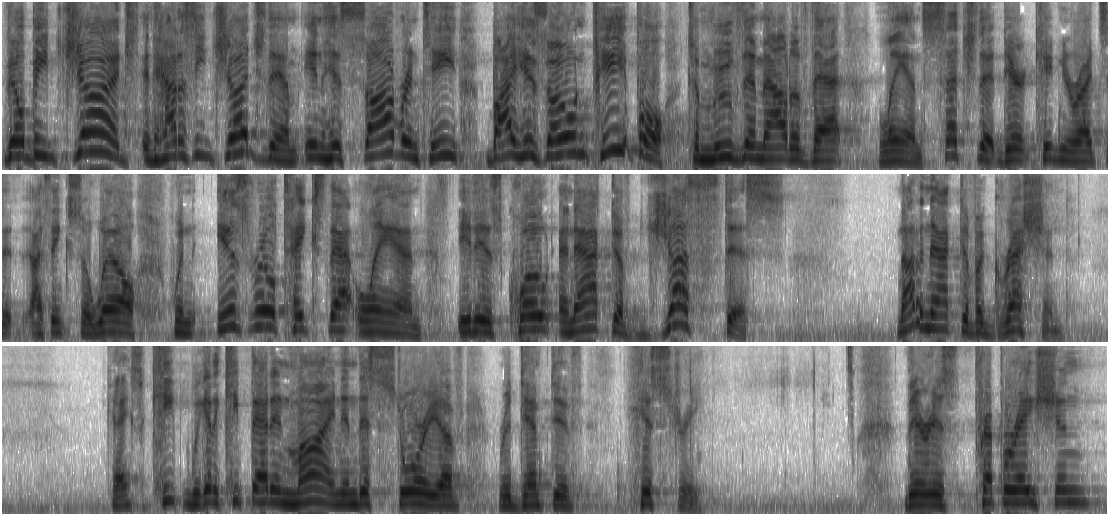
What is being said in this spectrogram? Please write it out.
they'll be judged. And how does He judge them? In His sovereignty by His own people to move them out of that land. Such that Derek Kidner writes it, I think, so well. When Israel takes that land, it is, quote, an act of justice, not an act of aggression. Okay, so keep, we got to keep that in mind in this story of redemptive history. There is preparation,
